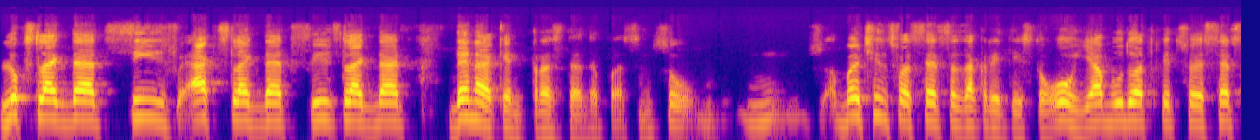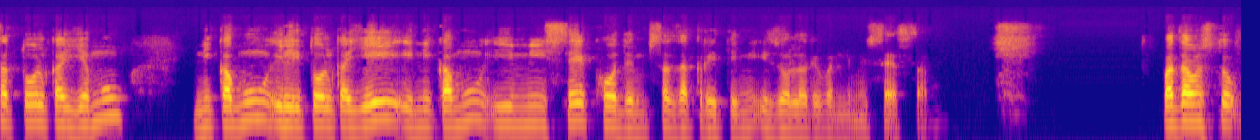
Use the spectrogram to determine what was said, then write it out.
looks like that, sees, acts like that, feels like that, then I can trust the other person. So, bălcins vă ser să zacritisto. oh, ya, budu atât să ser să tolca iemu, nicamu ili tolca ei, nicamu i mi se kodem să zacritim izolări vândim ser să. Vă dau stu,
